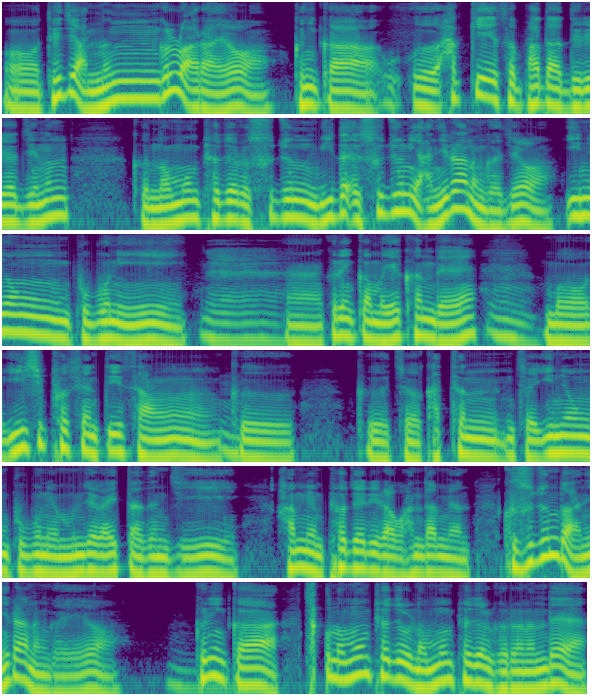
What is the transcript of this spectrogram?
어 되지 않는 걸로 알아요. 그러니까 그 학계에서 받아들여지는 그 논문 표절의 수준 미다 수준이 아니라는 거죠. 인용 부분이 네. 예, 그러니까 뭐 예컨대 음. 뭐20% 이상 음. 그, 그, 저, 같은, 저, 인용 부분에 문제가 있다든지 하면 표절이라고 한다면 그 수준도 아니라는 거예요. 음. 그러니까 자꾸 논문 표절, 논문 표절 그러는데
